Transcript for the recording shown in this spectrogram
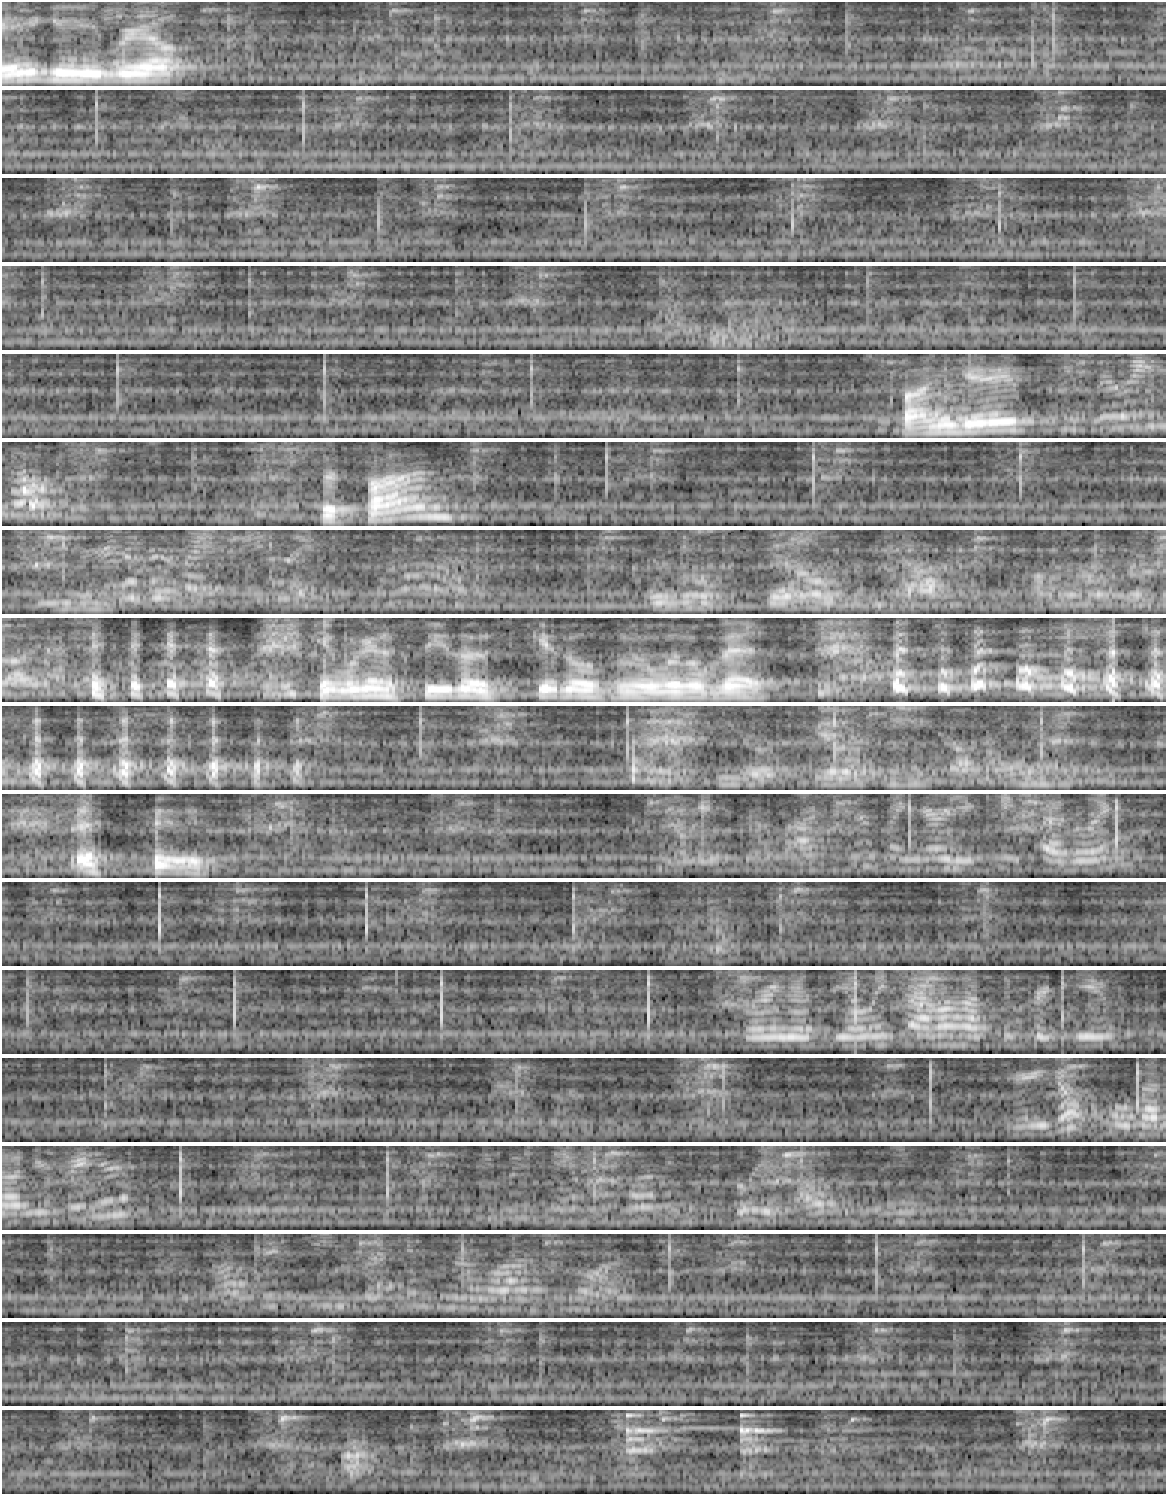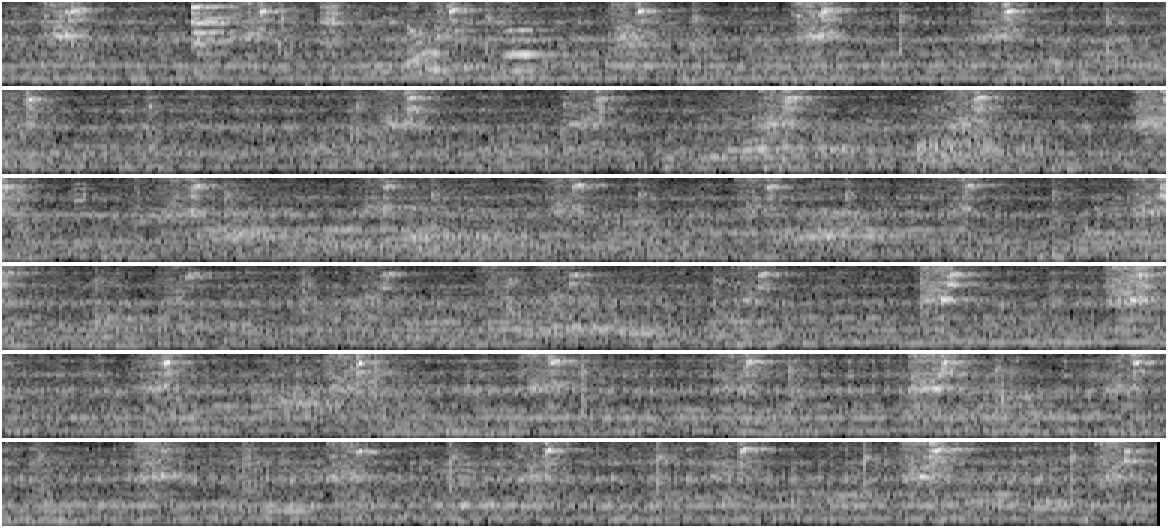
Hey, Gabriel. Fun, Gabe? He's really focused. Is it fun? You're gonna hurt my feelings. Come on. There's little Skittles in top on the rubber bike. hey, we're going to see those Skittles in a little bit. see those Skittles, he ain't come home. Okay, relax your finger. You keep pedaling. Sorry, that's the only time I'll have to prick you. There you go. Hold that on your finger. Can you push sample for me? Okay, awesome. Thanks. About 15 seconds and then we'll add some more.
